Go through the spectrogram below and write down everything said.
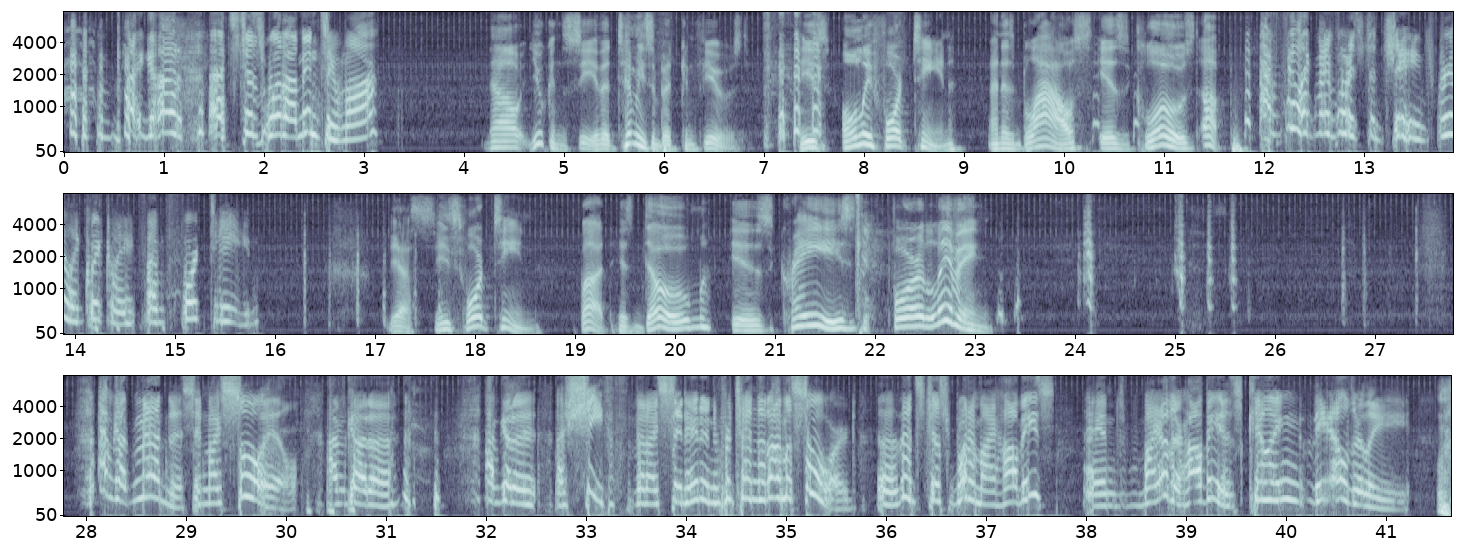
by God, that's just what I'm into, Ma. Now, you can see that Timmy's a bit confused. He's only 14, and his blouse is closed up. I feel like my voice should change really quickly if I'm 14. Yes, he's 14, but his dome is crazed for living. got madness in my soil. I've got a. I've got a, a sheath that I sit in and pretend that I'm a sword. Uh, that's just one of my hobbies. And my other hobby is killing the elderly.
